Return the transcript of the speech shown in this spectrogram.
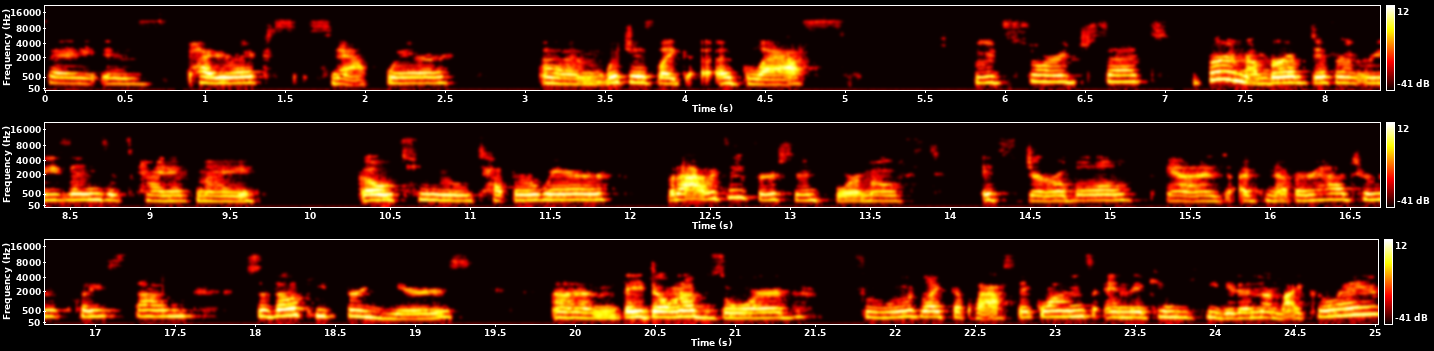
say is Pyrex Snapware, um, which is like a glass food storage set. For a number of different reasons, it's kind of my go to Tupperware. But I would say, first and foremost, it's durable and I've never had to replace them. So they'll keep for years. Um, they don't absorb food like the plastic ones and they can be heated in the microwave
